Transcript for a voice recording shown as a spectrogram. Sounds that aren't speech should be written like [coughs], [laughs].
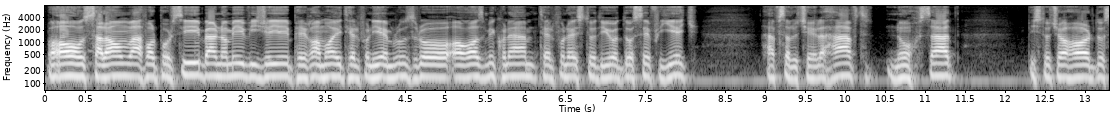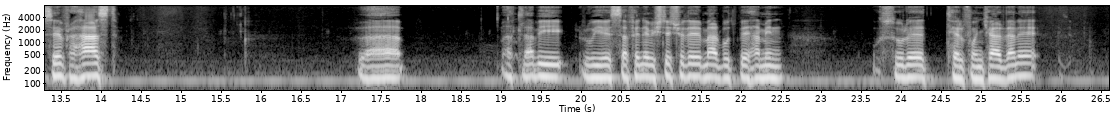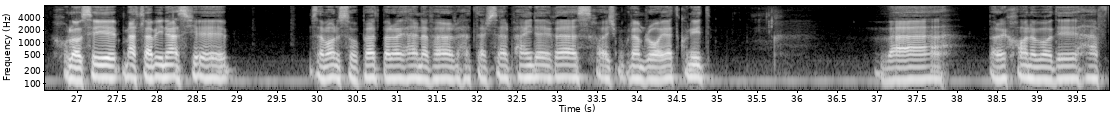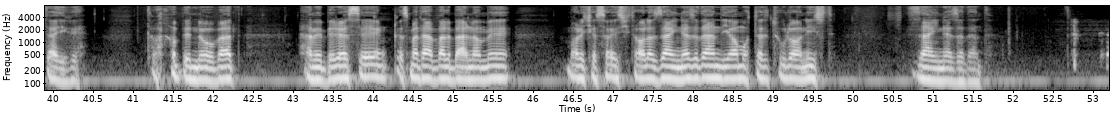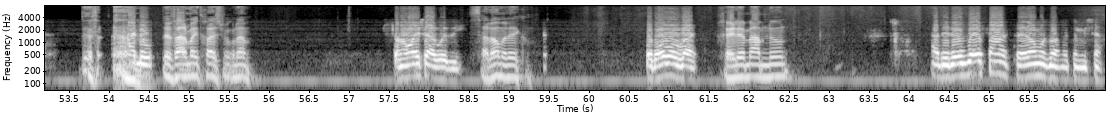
با سلام و احوال پرسی برنامه ویژه پیغام های تلفنی امروز رو آغاز می کنم تلفن استودیو 201 747 900 24 20 هست. و مطلبی روی صفحه نوشته شده مربوط به همین اصول تلفن کردن. خلاصه مطلب این است که زمان صحبت برای هر نفر حتی سر پنج دقیقه است. خواهش می‌کنم رعایت کنید. و برای خانواده هفت دقیقه تا به نوبت همه برسه. قسمت اول برنامه مال کسایی که تا حالا زنگ نزدند یا مدت طولانی است. زنگ نزدند. بف... بفرمایید خواهش می‌کنم. سلام آقای سلام علیکم. خدا باور خیلی ممنون. علیرضا هستم از تهران مزاحمتون میشم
